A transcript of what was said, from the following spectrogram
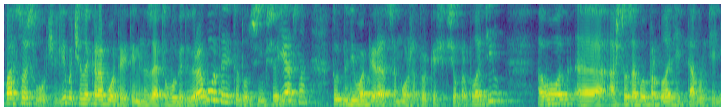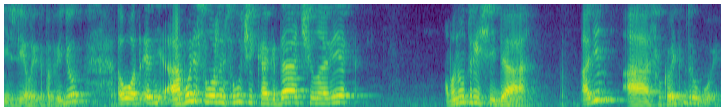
простой случай. Либо человек работает именно за эту выгоду и работает, и тут с ним все ясно, тут на него опираться можно только если все проплатил, вот, э, а что забыл проплатить, там он тебе не сделает и подведет. Вот. Э, а более сложный случай, когда человек внутри себя один, а с руководителем другой.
